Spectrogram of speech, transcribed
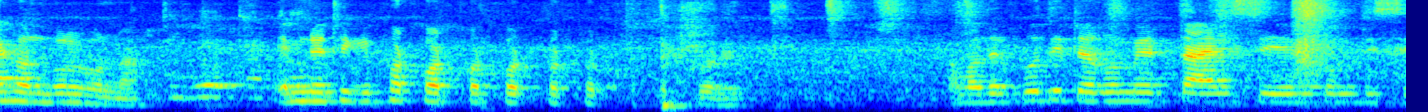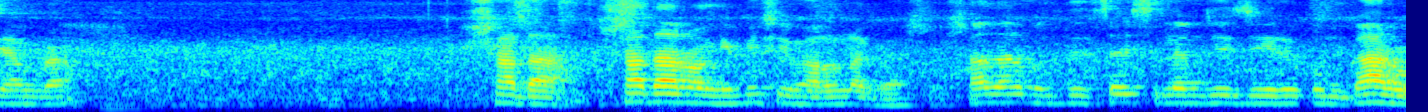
এখন বলব না। এমনি ঠিকই ফটফট ফটফট ফটফট ফটফট করে। আমাদের প্রতিটা রুমের টাইলস এরকম দিছি আমরা। সাদা সাদা রঙে বেশি ভালো লাগে আসে সাদার মধ্যে চাইছিলাম যে যে এরকম গাঢ়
